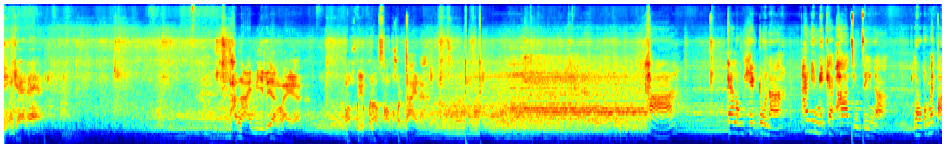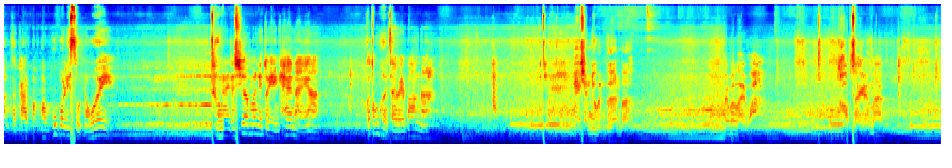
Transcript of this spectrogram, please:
ทิ้งแกแน่ ถ้านายมีเรื่องอะไรอะมาคุยกับพวกเราสองคนได้นะ ถาแกลองคิดดูนะ ถ้านิมิตแกพลาดจริง ๆอะเราก็ไม่ต่างจากการปักปั๊มผู้บริสุทธิ์นะเว้ย ถึงนายจะเชื่อมั่นในตัวเองแค่ไหนอะก็ต้องเผื่อใจไว้บ้างนะ ให้ฉันอยู่เป็นเพื่อนปะไม่เป็นไรวะขอบใจแกมากแ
